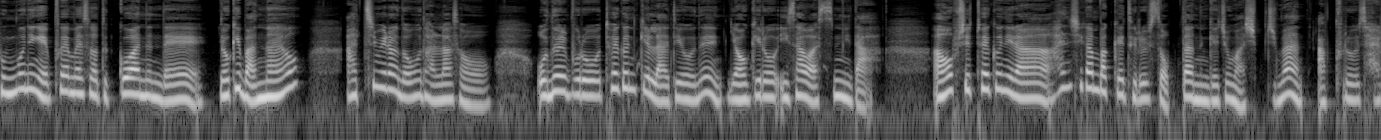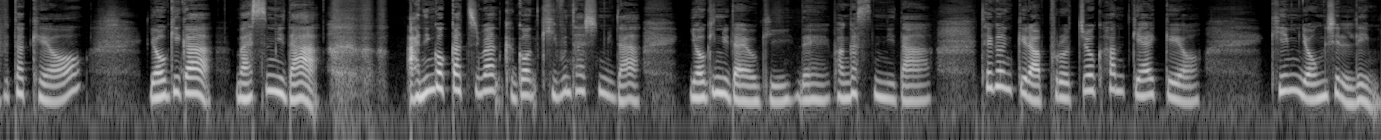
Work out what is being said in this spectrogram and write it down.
굿모닝 FM에서 듣고 왔는데 여기 맞나요? 아침이랑 너무 달라서 오늘부로 퇴근길 라디오는 여기로 이사 왔습니다. 9시 퇴근이라 1시간밖에 들을 수 없다는 게 좀 아쉽지만 앞으로 잘 부탁해요. 여기가 맞습니다. 아닌 것 같지만 그건 기분 탓입니다. 여기입니다, 여기. 네, 반갑습니다. 퇴근길 앞으로 쭉 함께 할게요. 김영실님,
